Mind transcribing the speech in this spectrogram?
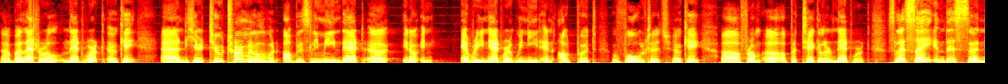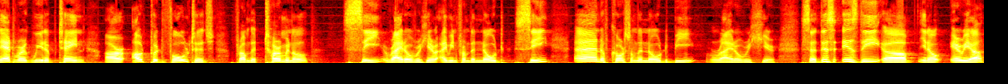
uh, bilateral network okay? And here two terminal would obviously mean that uh, you know in every network we need an output voltage okay from a particular network. So let's say in this network we'd obtain our output voltage from the terminal C right over here I mean from the node C and of course from the node B right over here. So this is the uh, you know area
